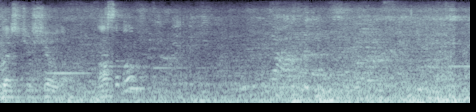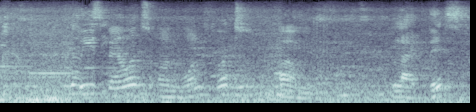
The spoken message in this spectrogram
let's just show them. ASIMO? Please balance on one foot, um, like this.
